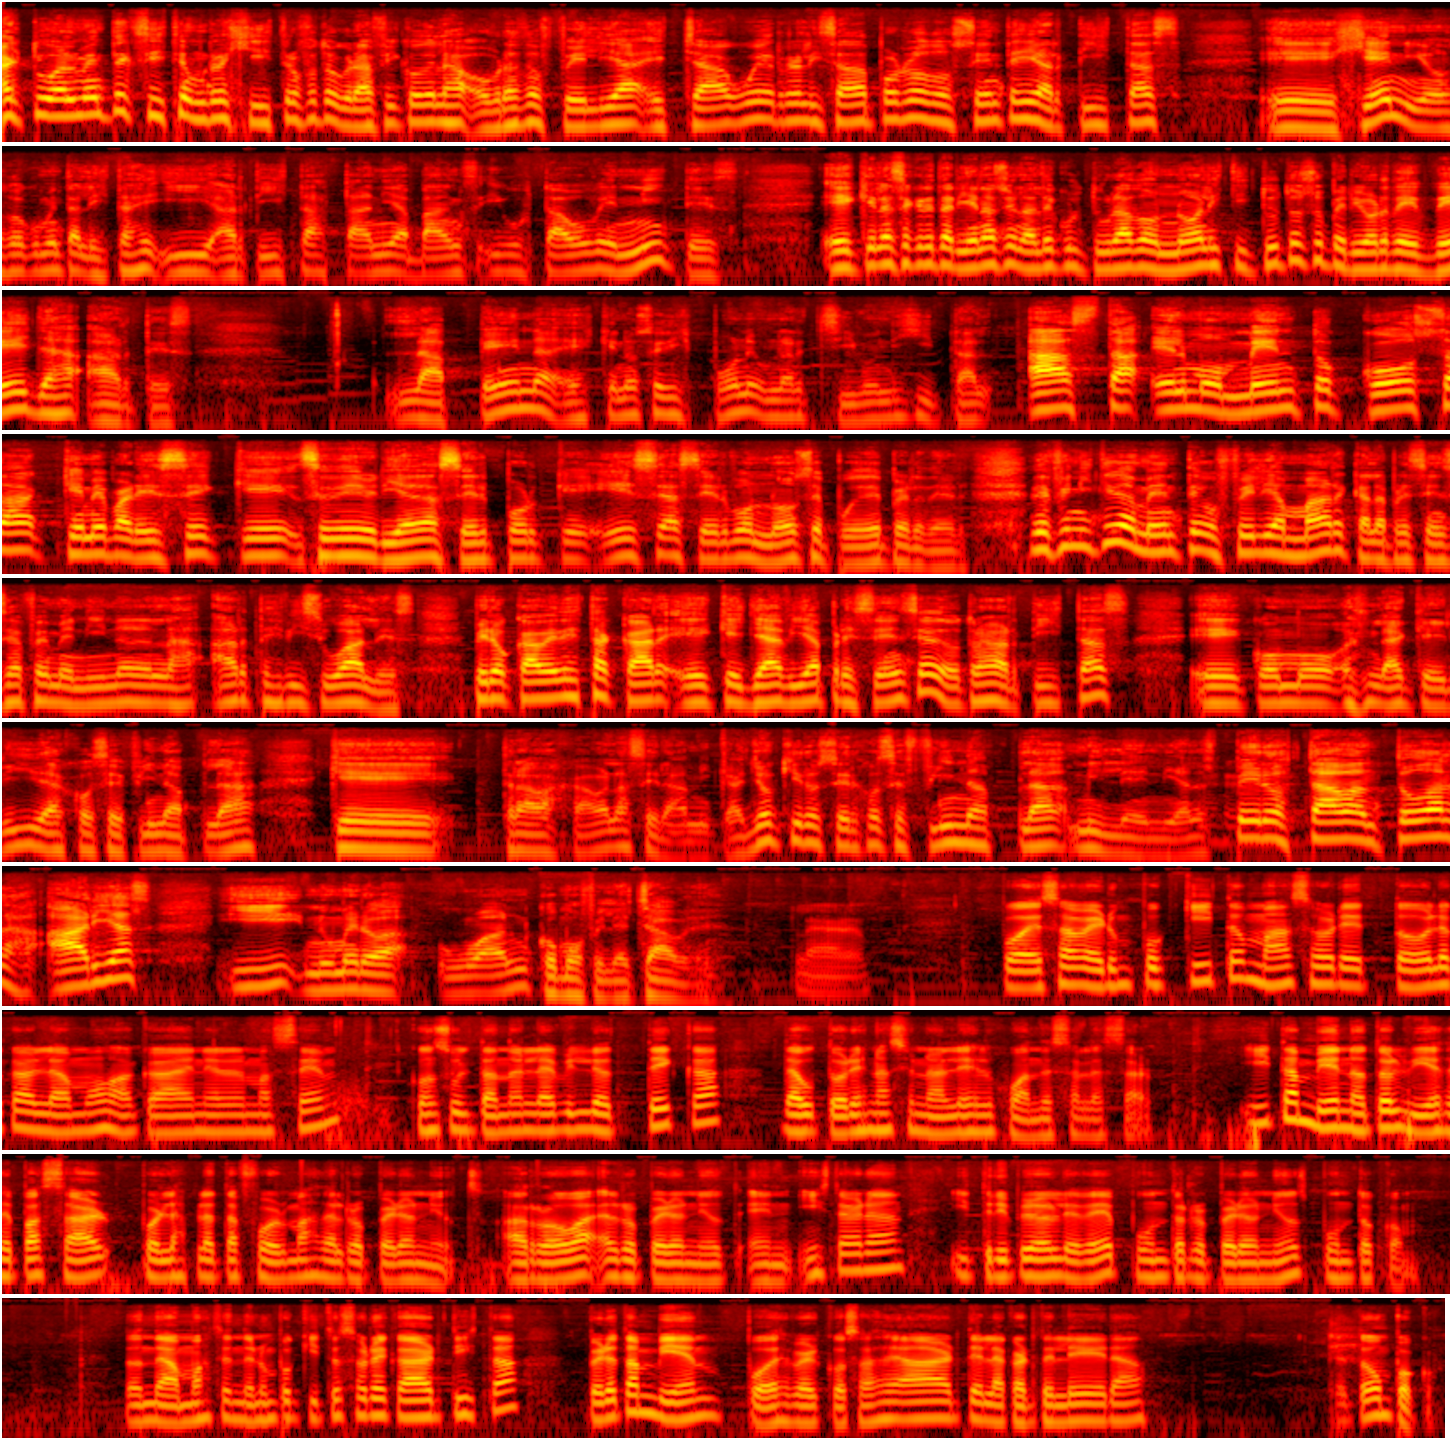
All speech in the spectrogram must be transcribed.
Actualmente existe un registro fotográfico de las obras de Ofelia Echagüe realizada por los docentes y artistas eh, genios, documentalistas y artistas Tania Banks y Gustavo Benítez, eh, que la Secretaría Nacional de Cultura donó al Instituto Superior de Bellas Artes. La pena es que no se dispone un archivo en digital hasta el momento, cosa que me parece que se debería de hacer porque ese acervo no se puede perder. Definitivamente Ofelia marca la presencia femenina en las artes visuales, pero cabe destacar eh, que ya había presencia de otras artistas eh, como la querida Josefina Pla, que trabajaba la cerámica. Yo quiero ser Josefina Pla Millennials, pero estaban todas las áreas y número one como Ofelia Chávez. Claro. Puedes saber un poquito más sobre todo lo que hablamos acá en el almacén consultando en la biblioteca de autores nacionales del Juan de Salazar. Y también no te olvides de pasar por las plataformas del Ropero News, arroba el Ropero News en Instagram y www.roperonews.com, donde vamos a entender un poquito sobre cada artista, pero también puedes ver cosas de arte, la cartelera, de todo un poco.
